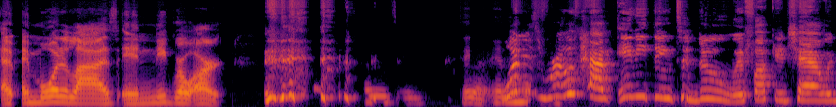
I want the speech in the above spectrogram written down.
uh, immortalized in Negro art. Yeah, and What does Ruth have anything to do with fucking Chadwick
